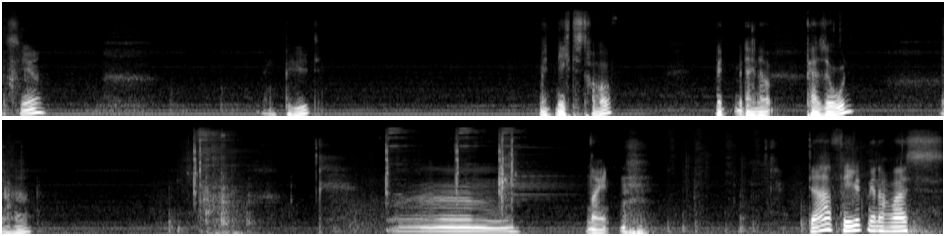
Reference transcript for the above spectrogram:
Was hier? Ein Bild. Mit nichts drauf. Mit, mit einer Person. Aha. Ähm, nein. da fehlt mir noch was.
